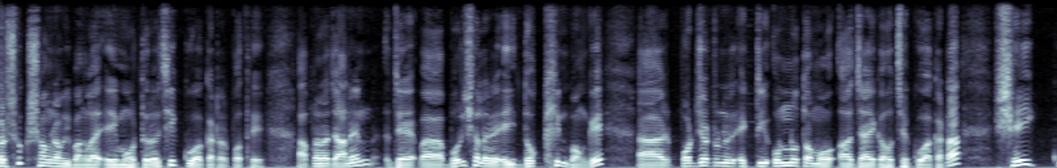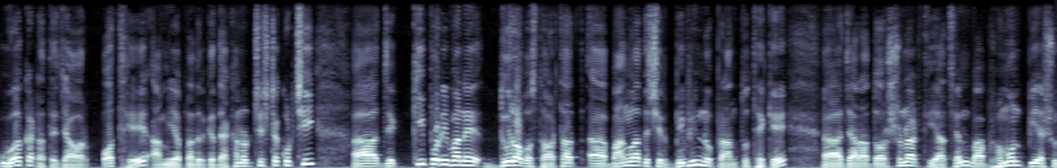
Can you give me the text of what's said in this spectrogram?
দর্শক, সংগ্রামী বাংলায় এই মুহূর্তে রয়েছি কুয়াকাটার পথে। আপনারা জানেন যে বরিশালের এই দক্ষিণবঙ্গে পর্যটনের একটি অন্যতম জায়গা হচ্ছে কুয়াকাটা। সেই কুয়াকাটাতে যাওয়ার পথে আমি আপনাদেরকে দেখানোর চেষ্টা করছি যে কি পরিমাণে দুরবস্থা, অর্থাৎ বাংলাদেশের বিভিন্ন প্রান্ত থেকে যারা দর্শনার্থী আছেন বা ভ্রমণ পিয়াসু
